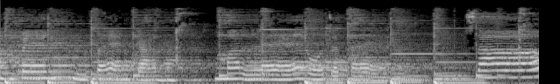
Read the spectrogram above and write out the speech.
านเป็นแฟนกัน มาแล้วจะแต่งสาว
